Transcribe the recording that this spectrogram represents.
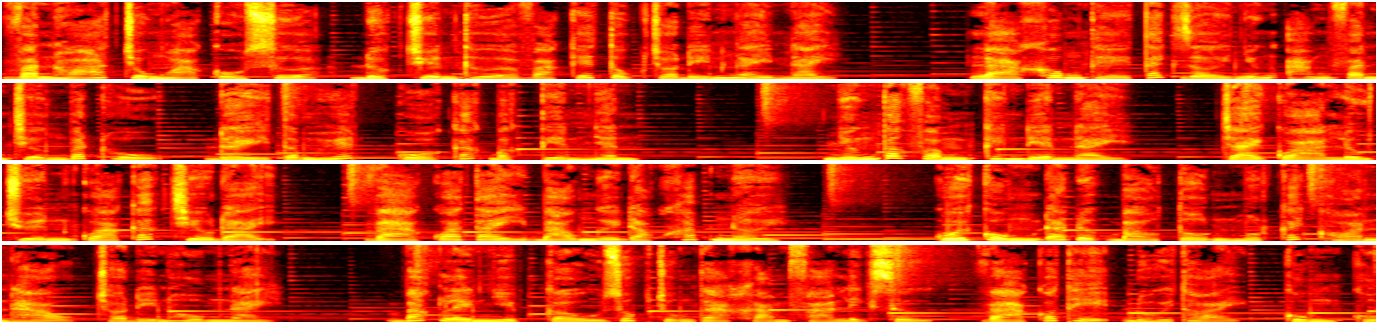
Văn hóa Trung Hoa cổ xưa được truyền thừa và kế tục cho đến ngày nay – là không thể tách rời những áng văn chương bất hủ đầy tâm huyết của các bậc tiền nhân. Những tác phẩm kinh điển này trải qua lưu truyền qua các triều đại và qua tay bao người đọc khắp nơi, cuối cùng đã được bảo tồn một cách hoàn hảo cho đến hôm nay. Bác lên nhịp cầu giúp chúng ta khám phá lịch sử và có thể đối thoại cùng cổ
